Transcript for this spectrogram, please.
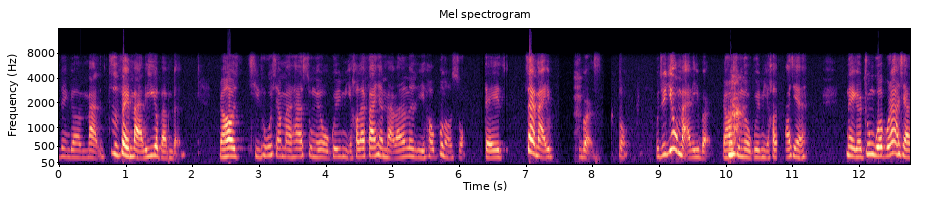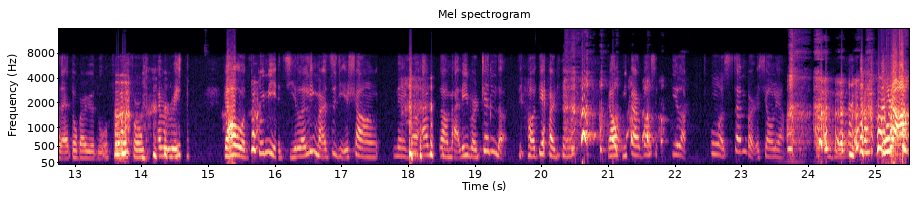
那个买自费买了一个版本，然后企图想把它送给我闺蜜，后来发现买完了以后不能送，得再买一本送，我就又买了一本，然后送给我闺蜜，后来发现那个中国不让下载豆瓣阅读，for for whatever reason，然后我闺蜜也急了，立马自己上那个 Amazon 买了一本真的，然后第二天，然后我们一下帮随机了。冲了三本的销量，鼓掌，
